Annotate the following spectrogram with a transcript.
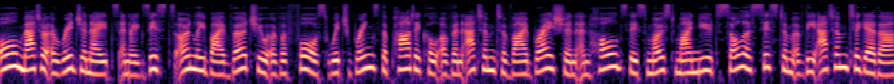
All matter originates and exists only by virtue of a force which brings the particle of an atom to vibration and holds this most minute solar system of the atom together.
